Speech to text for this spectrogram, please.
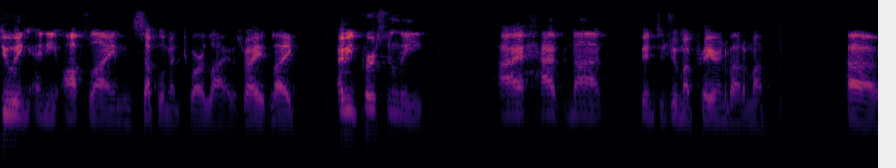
doing any offline supplement to our lives, right? Like, I mean, personally, I have not been to Juma prayer in about a month. Uh,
